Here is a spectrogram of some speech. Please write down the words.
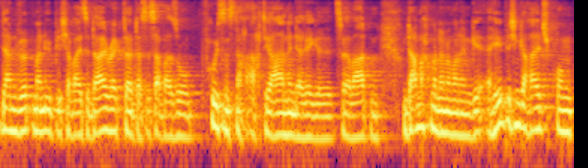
dann wird man üblicherweise Director. Das ist aber so frühestens nach acht Jahren in der Regel zu erwarten. Und da macht man dann nochmal einen erheblichen Gehaltssprung,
